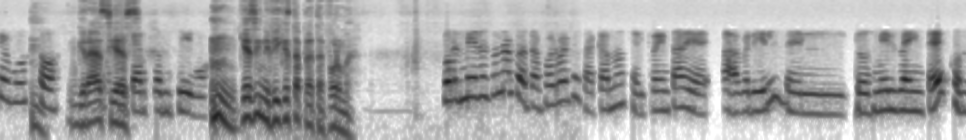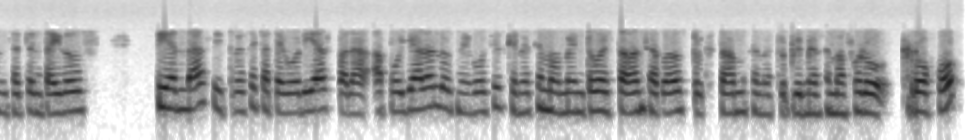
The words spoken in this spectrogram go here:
Qué gusto. Gracias. contigo. ¿Qué significa esta plataforma? Pues mira, es una plataforma que sacamos el 30 de abril del 2020 con 72 tiendas y 13 categorías para apoyar a los negocios que en ese momento estaban cerrados porque estábamos en nuestro primer semáforo rojo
